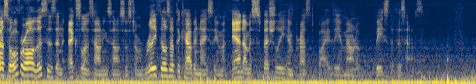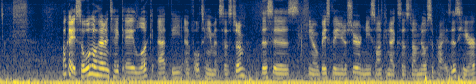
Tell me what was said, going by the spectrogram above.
Yeah, so overall, this is an excellent sounding sound system. Really fills up the cabin nicely, and I'm especially impressed by the amount of bass that this has. Okay, so we'll go ahead and take a look at the infotainment system. This is, you know, basically just your Nissan Connect system. No surprises here.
